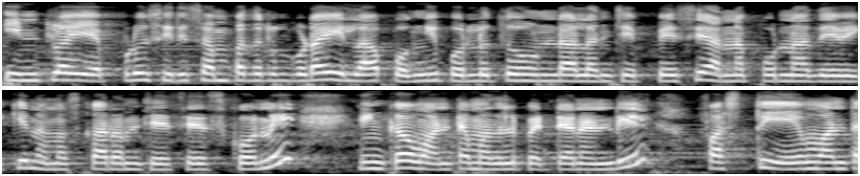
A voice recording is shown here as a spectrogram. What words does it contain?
ఇంట్లో ఎప్పుడు సిరి సంపదలు కూడా ఇలా పొంగి పొర్లుతూ ఉండాలని చెప్పేసి అన్నపూర్ణాదేవికి నమస్కారం చేసేసుకొని ఇంకా వంట మొదలు పెట్టానండి. ఫస్ట్ ఏం వంట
